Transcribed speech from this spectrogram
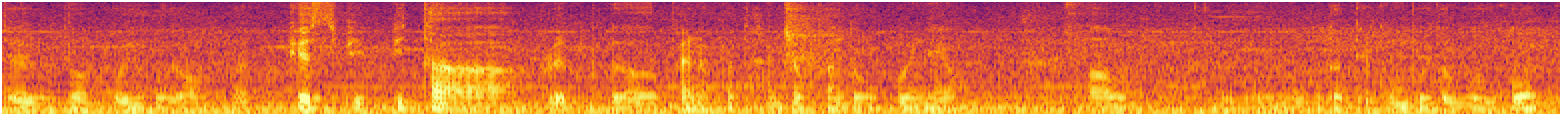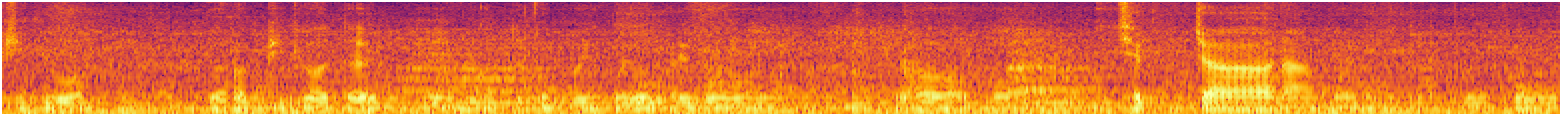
들도 보이고요. 어, PSP 비타 플레, 그 파이널 판트 한정판도 보이네요. 아, 그리고 로보터 테콘보이도 보이고 피규어 여러 피규어들 이런 것들도 보이고요. 그리고 여러 뭐 책자나 뭐 이런 것들도 보이고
